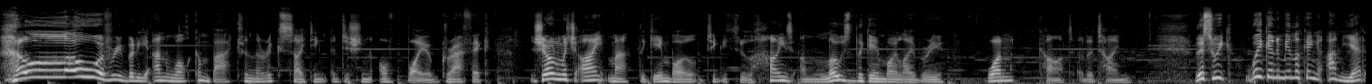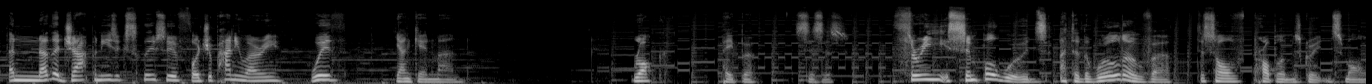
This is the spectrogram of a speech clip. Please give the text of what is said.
Hello, everybody, and welcome back to another exciting edition of Boyographic, the show in which I, Matt the Game Boy, take you through the highs and lows of the Game Boy library, one cart at a time. This week, we're going to be looking at yet another Japanese exclusive for Japanuary with Janken Man. Rock, paper, scissors. Three simple words uttered the world over to solve problems great and small.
